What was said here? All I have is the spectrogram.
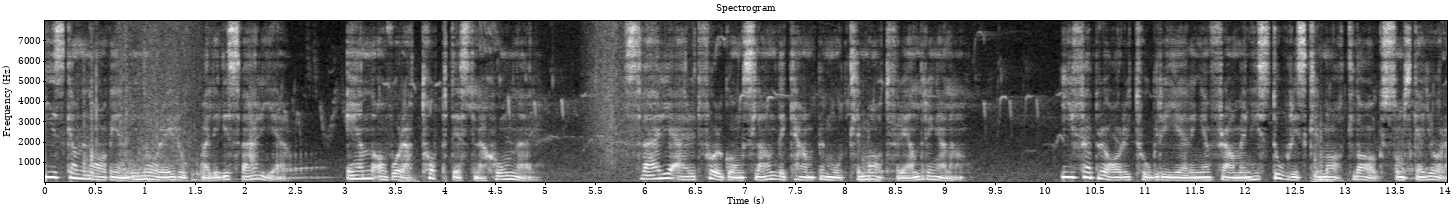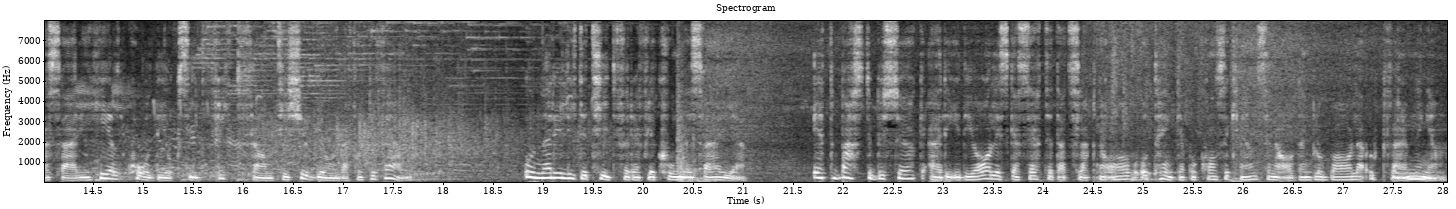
I Skandinavien i norra Europa ligger Sverige, en av våra toppdestinationer. Sverige är ett föregångsland i kampen mot klimatförändringarna. I februari tog regeringen fram en historisk klimatlag som ska göra Sverige helt koldioxidfritt fram till 2045. Unna dig lite tid för reflektion i Sverige. Ett bastubesök är det idealiska sättet att slappna av och tänka på konsekvenserna av den globala uppvärmningen.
